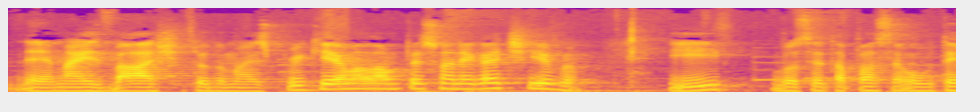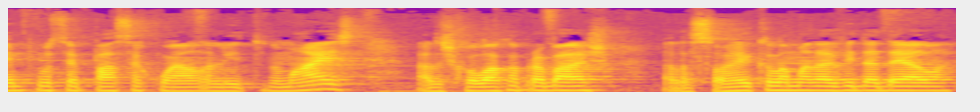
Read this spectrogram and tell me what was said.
né, mais baixa e tudo mais, porque ela é uma pessoa negativa. E você tá passando, o tempo que você passa com ela ali e tudo mais, ela te coloca para baixo, ela só reclama da vida dela,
